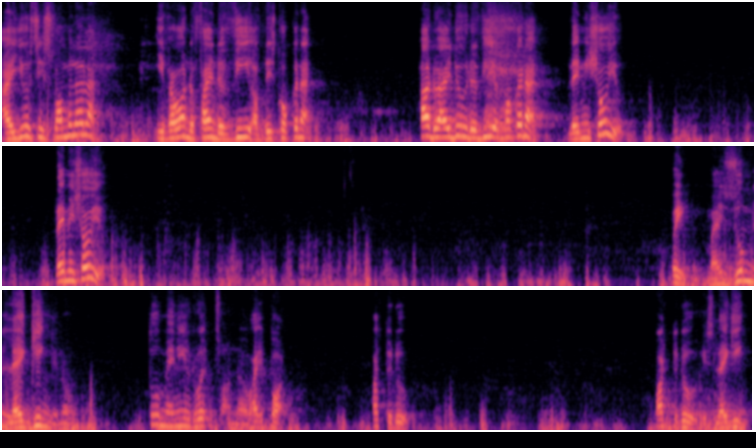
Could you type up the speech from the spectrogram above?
I use this formula. Lah. If I want to find the V of this coconut, how do I do the V of coconut? Let me show you. Let me show you. Wait, my Zoom lagging, you know. Too many words on the whiteboard. What to do? What to do? It's lagging.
